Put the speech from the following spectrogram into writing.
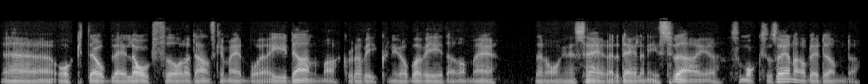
eh, och då blev lagförda danska medborgare i Danmark och där vi kunde jobba vidare med den organiserade delen i Sverige som också senare blev dömda.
